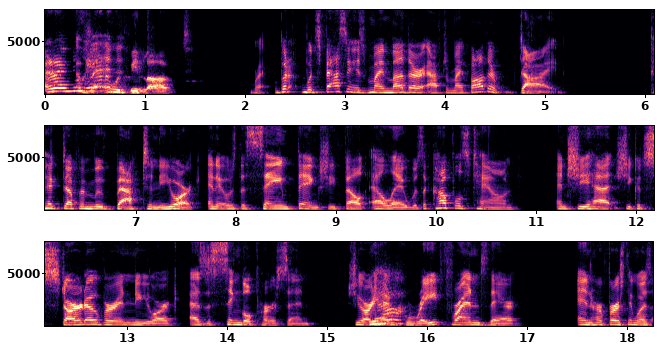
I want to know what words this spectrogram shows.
And I knew Hannah would be loved. Right. But what's fascinating is my mother, after my father died, picked up and moved back to New York. And it was the same thing. She felt LA was a couple's town and she had she could start over in New York as a single person. She already Yeah. had great friends there. And her first thing was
